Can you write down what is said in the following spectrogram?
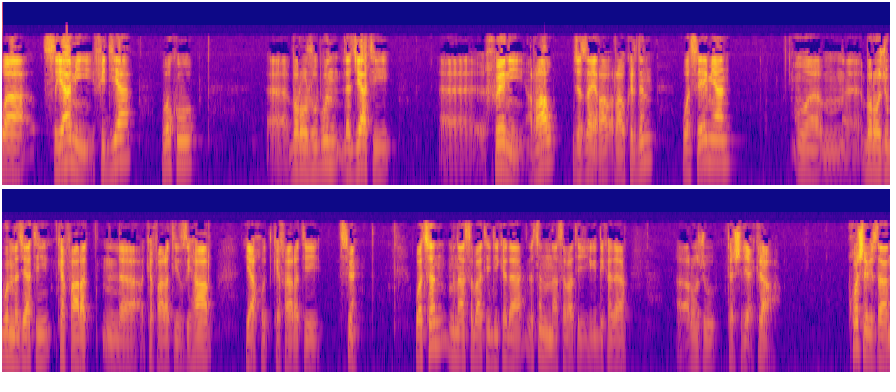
و سیامی فیدیا وەکو بەڕۆژوبوون لە جیاتی خوێنی ڕاو جەزای ڕاوکردن و سێمیان بەڕۆژبوون لە جیاتی کەفاەت لە کەفاەتی زیهار یاخود کەفاەتی سوێن. و چەند مناسباتی دیکەدا لە چەند مناسباتی دیکەدا ڕۆژ و تەشریع کراوە. خۆشەویستان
